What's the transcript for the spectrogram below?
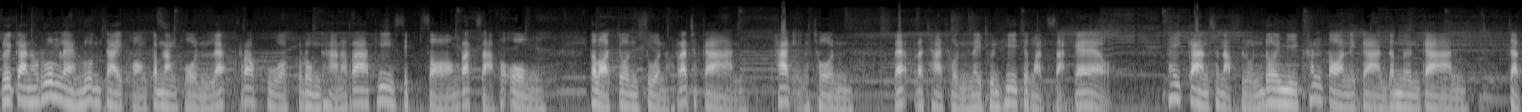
โดยการร่วมแรงร่วมใจของกำลังพลและครอบครัวกรมฐานราบที่ 12 รักษาพระองค์ ตลอดจนส่วนราชการ ภาคเอกชน และประชาชนในพื้นที่จังหวัดสระแก้ว ให้การสนับสนุนโดยมีขั้นตอนในการดำเนินการ จัด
